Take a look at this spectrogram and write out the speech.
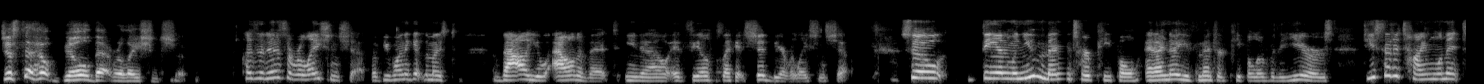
just to help build that relationship because it is a relationship if you want to get the most value out of it you know it feels like it should be a relationship. So dan when you mentor people and i know you've mentored people over the years do you set a time limit?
